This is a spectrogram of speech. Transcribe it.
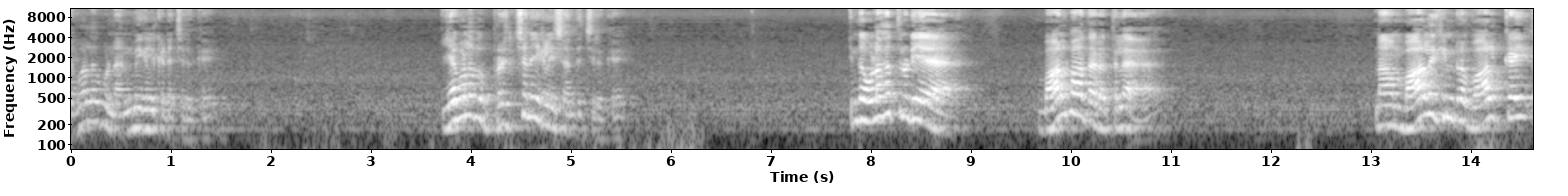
எவ்வளவு நன்மைகள் கிடைச்சிருக்கு? எவ்வளவு பிரச்சனைகளை சந்திச்சிருக்கு? இந்த உலகத்தினுடைய வாழ்வாதாரத்தில் நாம் வாழுகின்ற வாழ்க்கை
